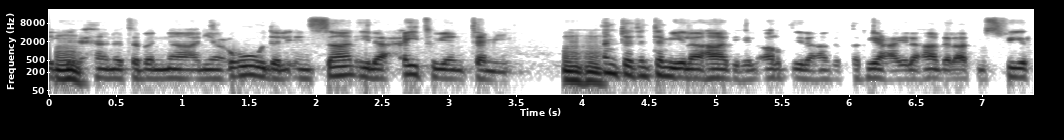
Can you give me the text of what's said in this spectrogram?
اللي إحنا نتبناه أن يعود الإنسان إلى حيث ينتمي. م- أنت تنتمي إلى هذه الأرض إلى هذه الطبيعة إلى هذا ال atmosphere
